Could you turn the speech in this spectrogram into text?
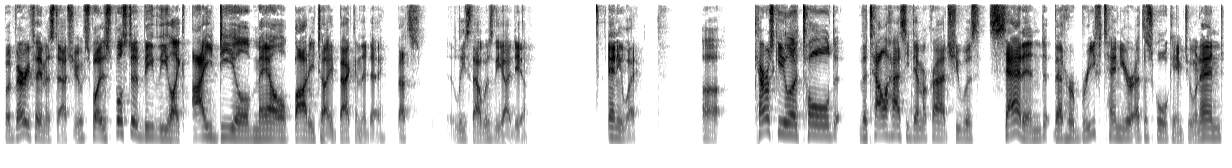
but very famous statue. It's supposed to be the like ideal male body type back in the day. That's at least that was the idea. Anyway, uh, Carrasquilla told the Tallahassee Democrat she was saddened that her brief tenure at the school came to an end.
